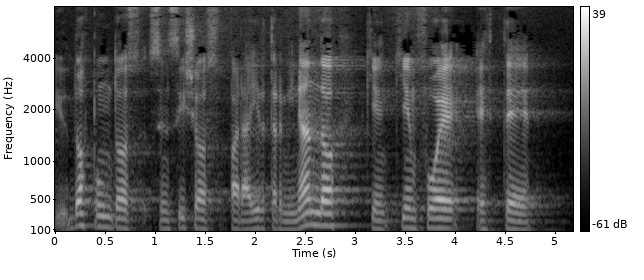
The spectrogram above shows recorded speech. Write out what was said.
Y dos puntos sencillos para ir terminando. ¿Quién, quién fue este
